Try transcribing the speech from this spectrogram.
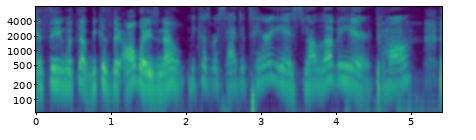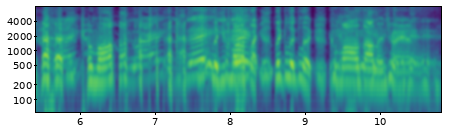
and seeing what's up because they always know. Because we're Sagittarius. Y'all love it here. Come on. right? Come on. You all right? You good? Look, You Kamal's good? like, look, look, look. Kamal's all in trance.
